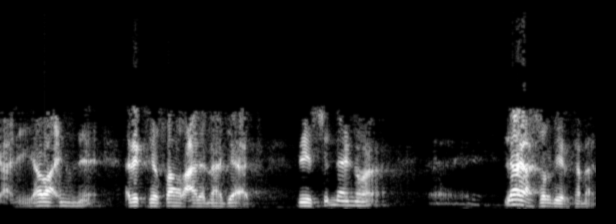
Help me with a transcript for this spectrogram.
يعني يرى أن الاقتصار على ما جاءت به السنة أنه لا يحصل به الكمال.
